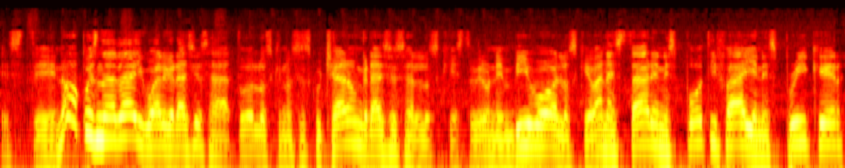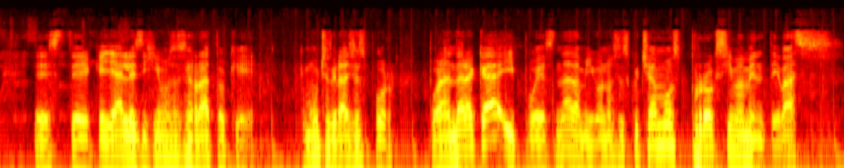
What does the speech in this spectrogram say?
Este, no, pues nada, igual gracias a todos los que nos escucharon, gracias a los que estuvieron en vivo, a los que van a estar en Spotify, en Spreaker, este, que ya les dijimos hace rato que, muchas gracias por, por andar acá y pues nada, amigo, nos escuchamos próximamente, vas.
